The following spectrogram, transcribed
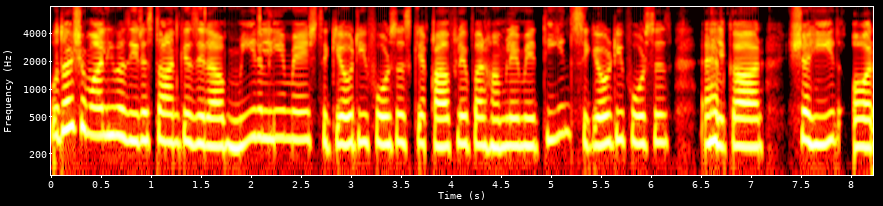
ادھر شمالی وزیرستان کے ضلع میر علی میں سیکیورٹی فورسز کے قافلے پر حملے میں تین سیکیورٹی فورسز اہلکار شہید اور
